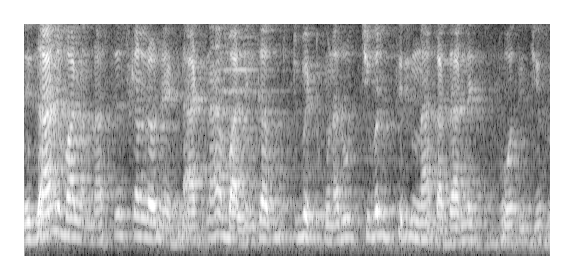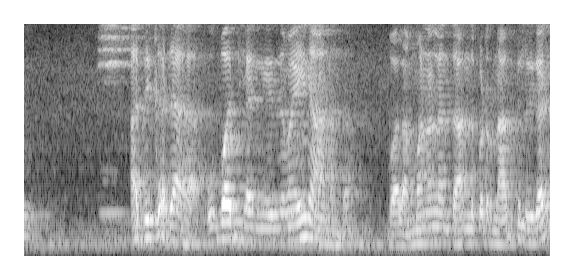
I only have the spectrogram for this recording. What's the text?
నిజాన్ని వాళ్ళ మస్తిష్కంలో నాటినా వాళ్ళు ఇంకా గుర్తుపెట్టుకున్నారు. చివరికి తిరిగి నాకు దాన్ని బోధించారు అది కదా ఉపాధ్యాయ నిజమైన ఆనందం. వాళ్ళ అమ్మనంతా ఆనందపడరు నాకు తెలియదు కానీ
